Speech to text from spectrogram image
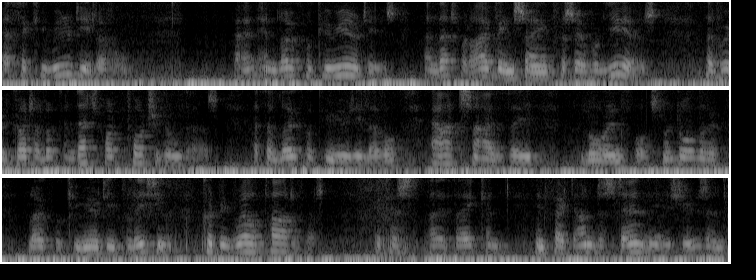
at the community level, uh, in local communities. And that's what I've been saying for several years, that we've got to look, and that's what Portugal does, at the local community level, outside the law enforcement, although local community policing could be well part of it, because they, they can, in fact, understand the issues and,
